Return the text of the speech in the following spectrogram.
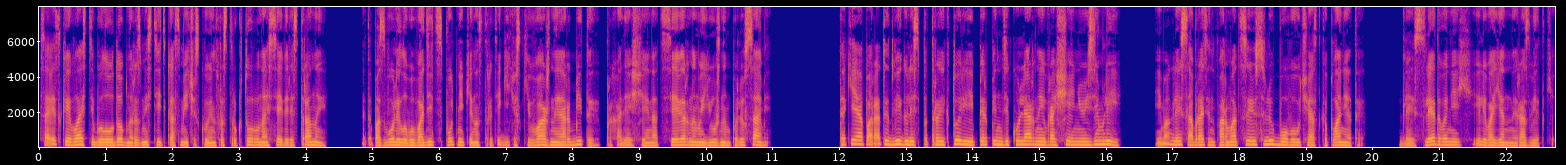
Советской власти было удобно разместить космическую инфраструктуру на севере страны. Это позволило выводить спутники на стратегически важные орбиты, проходящие над северным и южным полюсами. Такие аппараты двигались по траектории, перпендикулярной вращению Земли, и могли собрать информацию с любого участка планеты для исследований или военной разведки.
